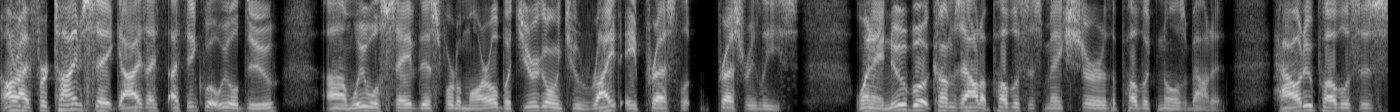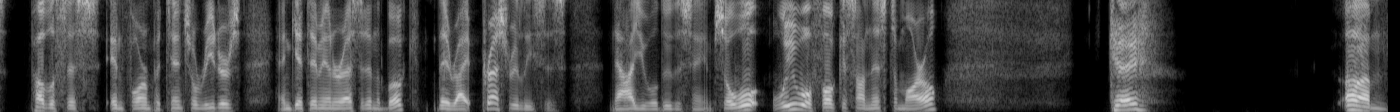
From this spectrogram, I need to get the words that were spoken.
All right, for time's sake, guys, I, th I think what we will do, um, we will save this for tomorrow, but you're going to write a press press release. When a new book comes out, a publicist makes sure the public knows about it. How do publicists publicists inform potential readers and get them interested in the book? They write press releases. Now you will do the same. So we'll we will focus on this tomorrow. Okay. Um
